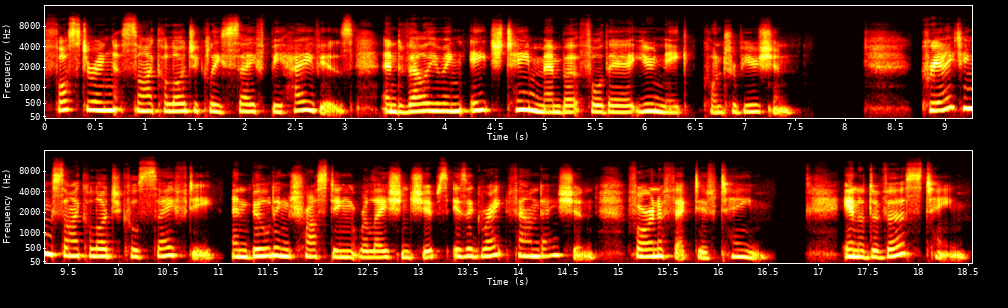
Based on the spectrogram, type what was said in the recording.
Fostering psychologically safe behaviours and valuing each team member for their unique contribution. Creating psychological safety and building trusting relationships is a great foundation for an effective team. In a diverse team,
